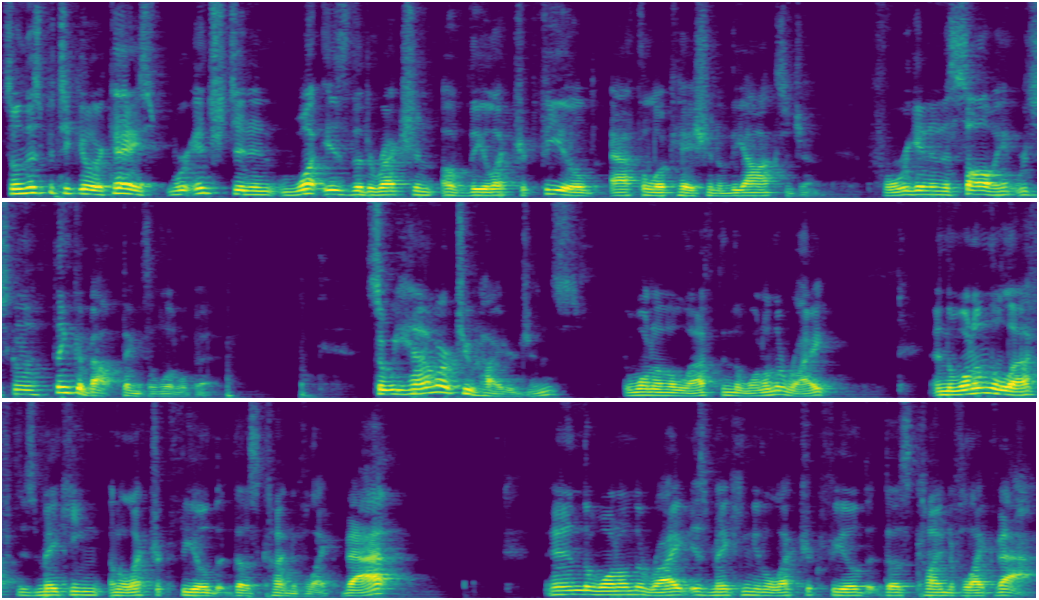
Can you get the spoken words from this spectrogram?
So in this particular case, we're interested in what is the direction of the electric field at the location of the oxygen. Before we get into solving it, we're just going to think about things a little bit. So we have our two hydrogens, the one on the left and the one on the right. And the one on the left is making an electric field that does kind of like that. And the one on the right is making an electric field that does kind of like that.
